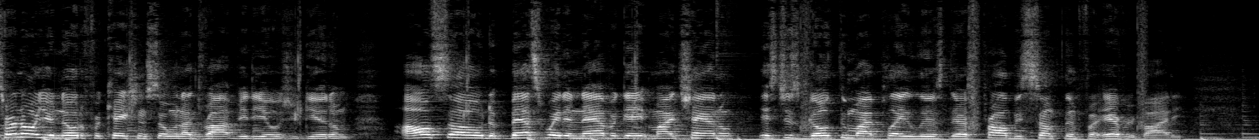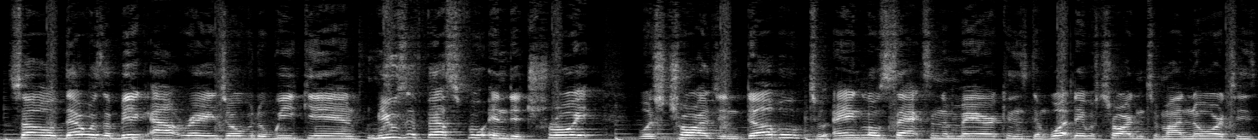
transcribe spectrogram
Turn on your notifications so when I drop videos, you get them. Also, the best way to navigate my channel is just go through my playlist. There's probably something for everybody. So there was a big outrage over the weekend. Music Festival in Detroit was charging double to Anglo-Saxon Americans than what they was charging to minorities.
